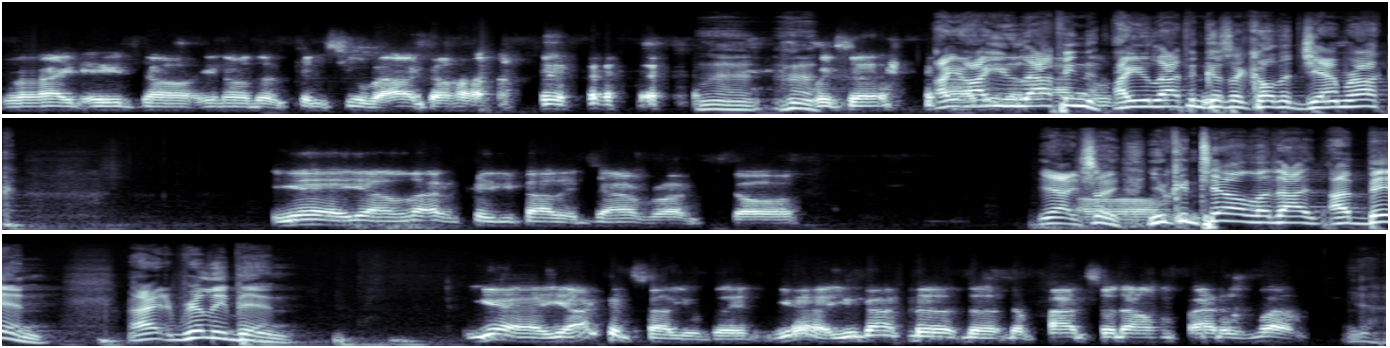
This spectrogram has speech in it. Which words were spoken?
right age uh, you know, to consume alcohol. Which uh, Are, are you know, laughing? Are you laughing because I called it Jamrock? yeah, yeah, I'm laughing because you called it Jamrock. So Yeah, so Oh. you can tell that I, I've been, right? Really been. Yeah, yeah, I could tell you, but yeah, you got the the, the pad so down fat as well. Yeah.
